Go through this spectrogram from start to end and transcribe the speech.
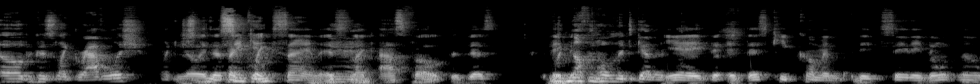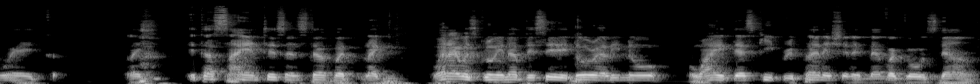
Oh, because it's like gravelish. Like No, it's just a sink in. quicksand. It's Yeah. like asphalt. It just with nothing holding it together. Yeah, it, it does keep coming. They say they don't know where it, like, it has scientists and stuff, but like, when I was growing up, they say they don't really know why it does keep replenishing. It never goes down.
